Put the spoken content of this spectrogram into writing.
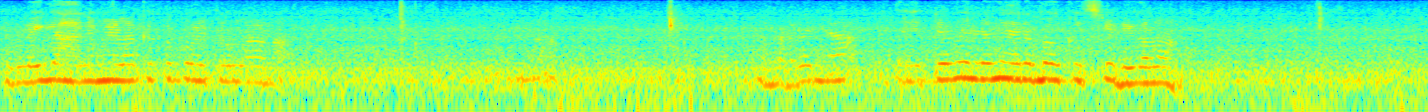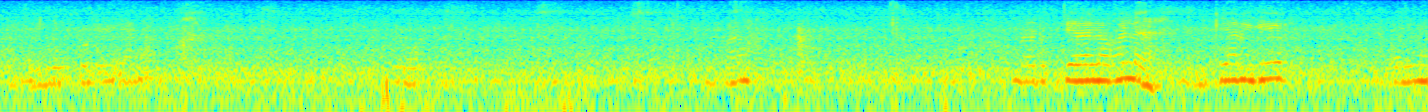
പുള്ളി ഗാനമേളക്കൊക്കെ പോയിട്ടുള്ളതാണ്. നമ്മുടെ പിന്നെ ഏറ്റവും വലിയ നേരം പോക്ക് ചെടികളാണ് ോ. അല്ലേ? എനിക്കാണെങ്കിൽ ഒന്ന്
